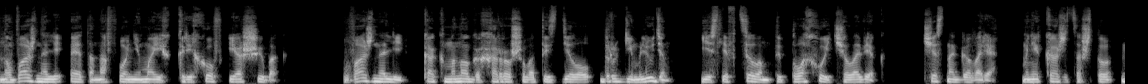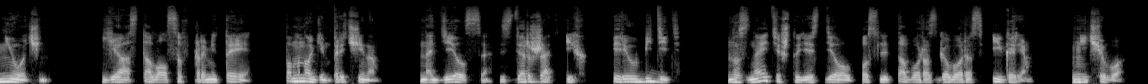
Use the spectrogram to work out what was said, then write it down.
но важно ли это на фоне моих грехов и ошибок? Важно ли, как много хорошего ты сделал другим людям, если в целом ты плохой человек? Честно говоря, мне кажется, что не очень. Я оставался в Прометее по многим причинам. Надеялся сдержать их, переубедить. Но знаете, что я сделал после того разговора с Игорем? Ничего.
